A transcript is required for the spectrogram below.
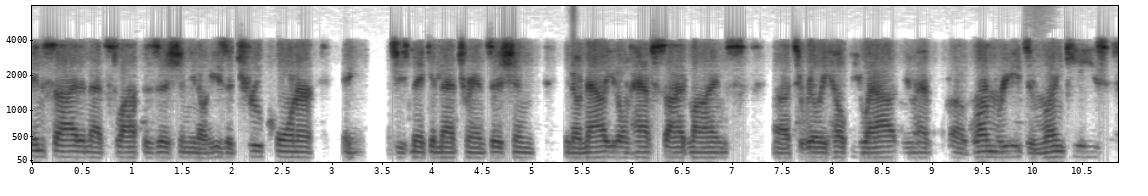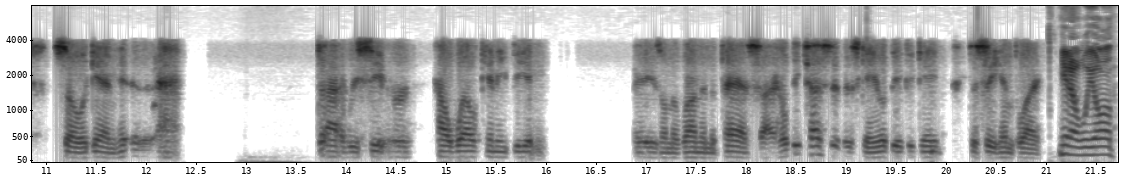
inside in that slot position. You know, he's a true corner. And he's making that transition. You know, now you don't have sidelines uh, to really help you out. You have uh, run reads and run keys. So again, that receiver, how well can he be on the run in the pass. I hope he tested this game. It'll be a good game to see him play. You know, we all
